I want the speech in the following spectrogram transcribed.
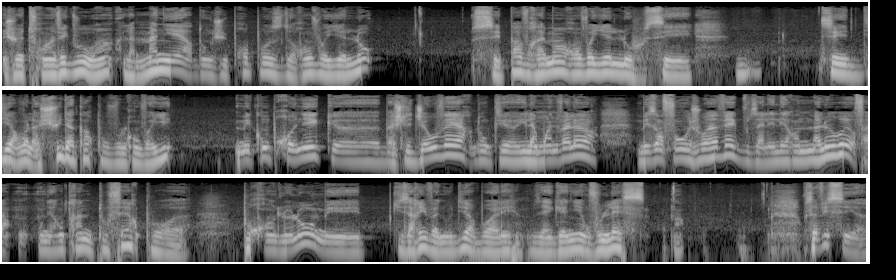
je vais être franc avec vous, hein. la manière dont je lui propose de renvoyer le lot, c'est pas vraiment renvoyer le lot, c'est c'est dire voilà, je suis d'accord pour vous le renvoyer, mais comprenez que bah, je l'ai déjà ouvert, donc euh, il a moins de valeur. Mes enfants ont joué avec, vous allez les rendre malheureux. Enfin, on est en train de tout faire pour, euh, pour rendre le lot, mais qu'ils arrivent à nous dire, bon allez, vous avez gagné, on vous le laisse. Hein. vous savez, c'est euh,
